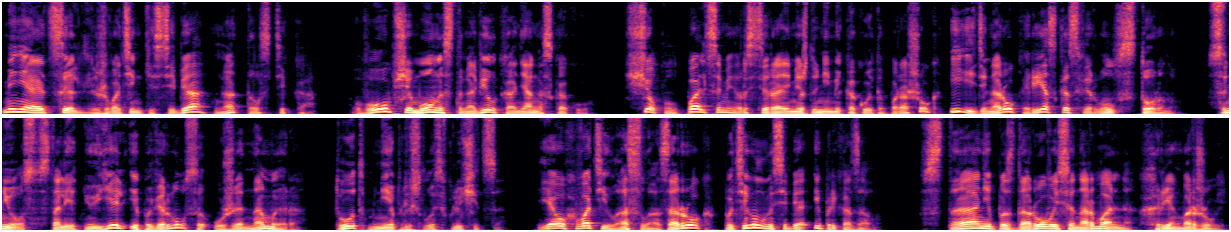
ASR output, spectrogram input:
меняя цель для животинки с себя на толстяка. В общем, он остановил коня на скаку. Щелкнул пальцами, растирая между ними какой-то порошок, и единорог резко свернул в сторону. Снес столетнюю ель и повернулся уже на мэра. Тут мне пришлось включиться. Я ухватил осла за рог, потянул на себя и приказал. «Встань и поздоровайся нормально, хрен моржовый».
